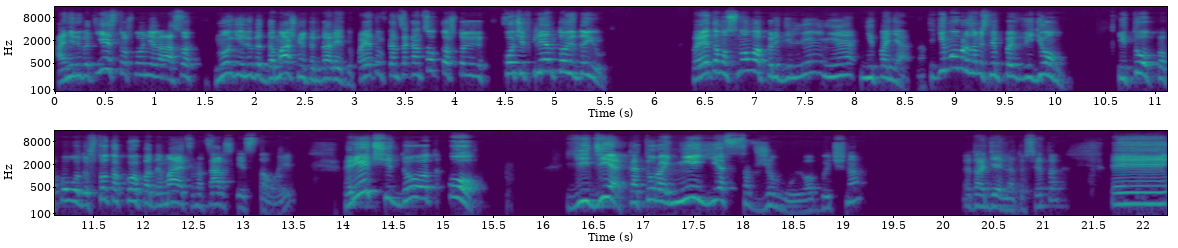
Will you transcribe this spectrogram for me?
Они любят есть то, что они, многие любят домашнюю и так далее. Поэтому, в конце концов, то, что хочет клиент, то и дают. Поэтому снова определение непонятно. Таким образом, если мы подведем итог по поводу, что такое поднимается на царские столы, речь идет о еде, которая не естся вживую обычно, это отдельно, то есть это. Э,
